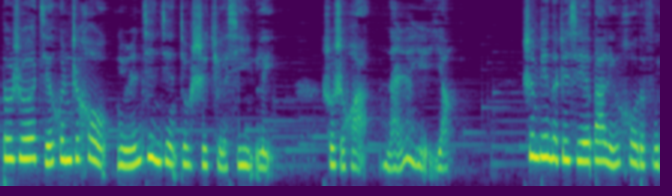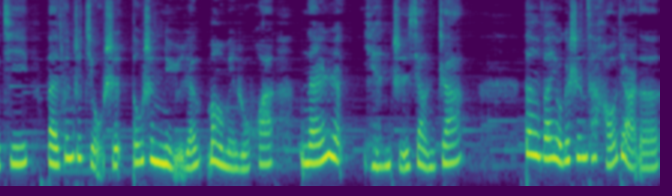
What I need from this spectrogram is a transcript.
都说结婚之后，女人渐渐就失去了吸引力。说实话，男人也一样。身边的这些八零后的夫妻，百分之九十都是女人貌美如花，男人颜值像渣。但凡有个身材好点儿的、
